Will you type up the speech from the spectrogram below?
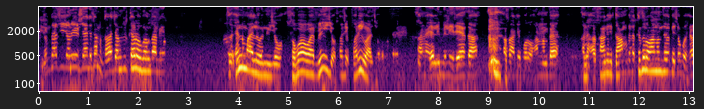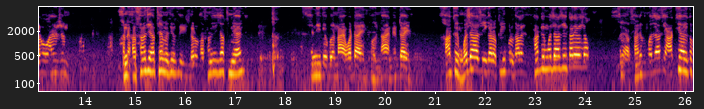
ગંગાજી જણી છે કે છે ને ગા જણી કેળો ગંગા ને તો એન માયલો એની જો સ્વભાવ હોય ભીણી જો સાચે પરિવાર જો. અને હેલી મેલી રહેતા અસાંજે બરો આનંદ હે અને અસાંજે ગામ કે કેતરો આનંદ હે કે જોકો હેડો આયોજન અને અસાંજે હાથે મે દીધી હેડો અસાંજે હાથ મે આય એની કે કોઈ ના વડાય, કોઈ ના નેડાય. આકે મજા આજી કરો, કઈ પણ ગાલે આકે મજા આજી કરે જો અરે અસાંજે મજા આજી આખી આવી તો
